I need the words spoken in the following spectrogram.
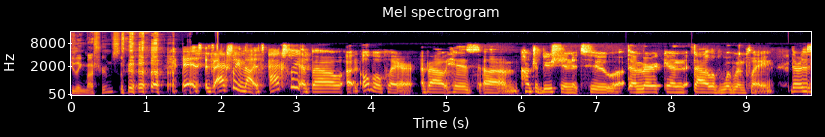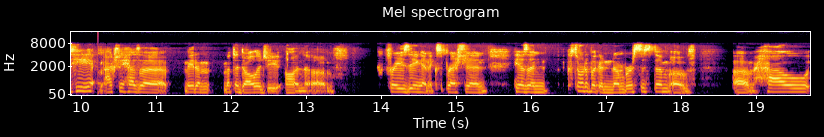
peeling mushrooms? it's, it's actually not. It's actually about an oboe player, about his um, contribution to the American style of woodwind playing. There's he actually has a made a methodology on um, phrasing and expression. He has a sort of like a number system of um, how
